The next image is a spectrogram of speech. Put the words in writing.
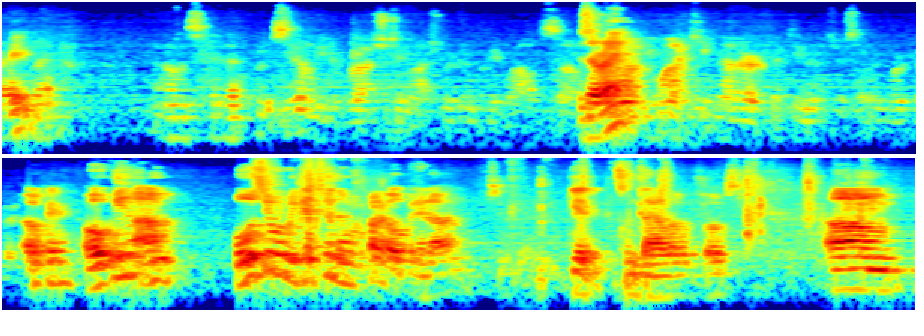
right. I don't say that. You don't need to rush too much. We're doing pretty well. So Is that right? You want, you want to keep another 15 minutes or so. We're good. Okay. Oh, you know, I'm, we'll see where we get to, and then we'll probably open it up, get some dialogue with folks. Um,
